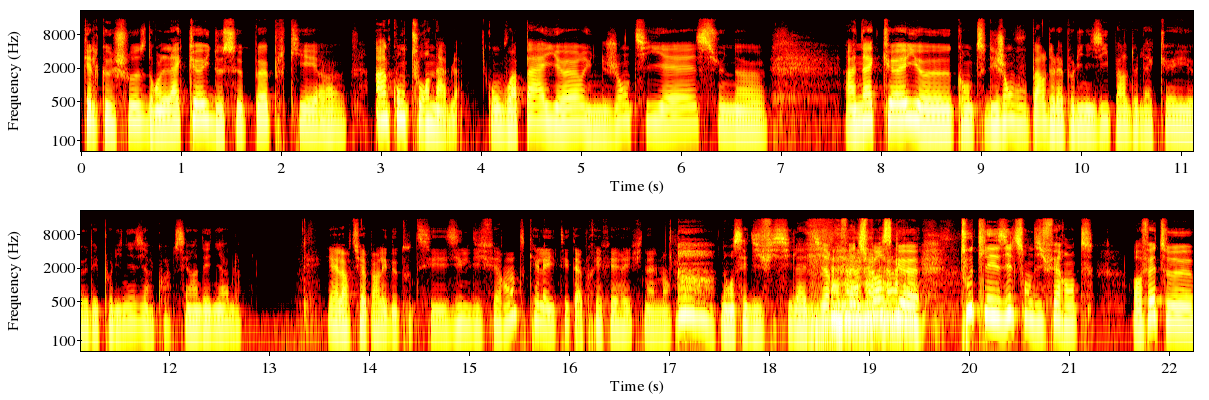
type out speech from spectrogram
quelque chose dans l'accueil de ce peuple qui est incontournable, qu'on voit pas ailleurs. Une gentillesse, un accueil. quand les gens vous parlent de la Polynésie, ils parlent de l'accueil des Polynésiens. Quoi. C'est indéniable. Et alors, tu as parlé de toutes ces îles différentes. Quelle a été ta préférée finalement? Oh, Non, c'est difficile à dire. En fait, je pense que toutes les îles sont différentes. En fait, euh,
